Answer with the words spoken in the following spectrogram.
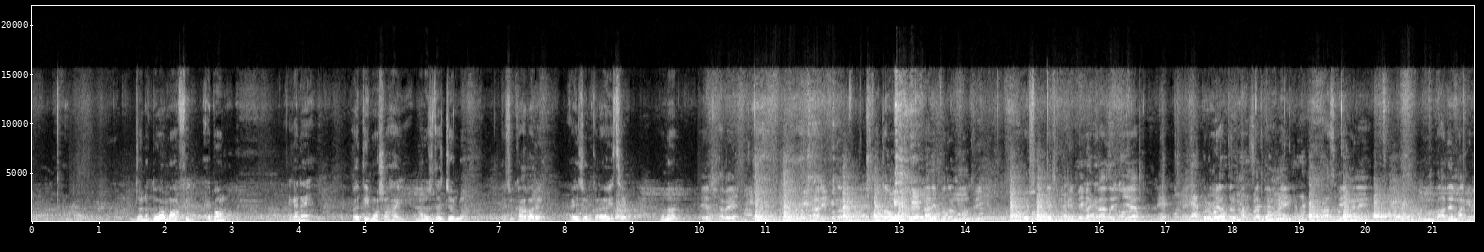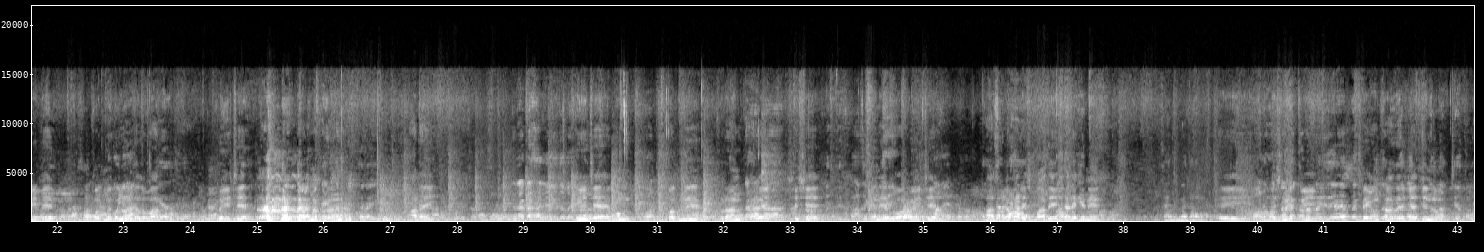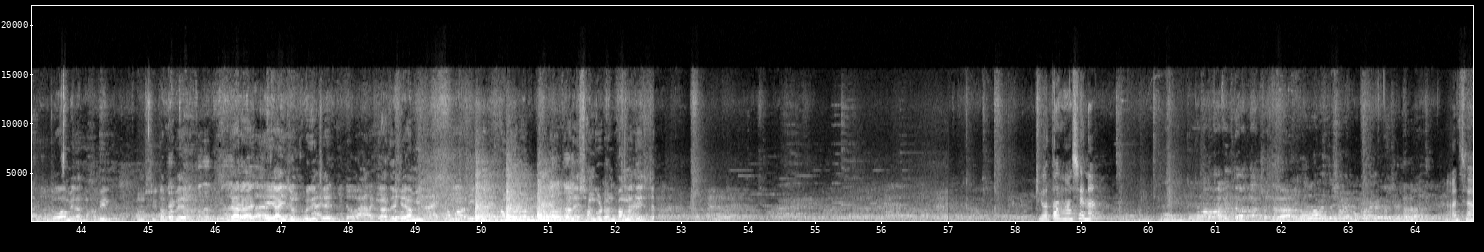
জন্য দোয়া মাহফিল এবং এখানে অতি অসহায় মানুষদের জন্য কিছু খাবারের আয়োজন করা হয়েছে। ওনার সাবেক নারী প্রধান, প্রথম নারী প্রধানমন্ত্রী অবশ্যই দেশমন্ত্রী বেগম খালেদা জিয়া। মাকবাদ কামায় আজকে এখানে বাদের মাগরিবে কদমে কোরআন হয়েছে। আদায় হয়েছে এবং কদমে কোরআন আদায় শেষে এখানে দোয়া হয়েছে। আজকে আবার বাদে এসার এখানে এই দেশনেত্রী বেগম খালেদা জিয়ার জন্য দোয়া মিলাদ মাহবিল অনুষ্ঠিত হবে। যারা এই আয়োজন করেছে, তাদেরকে আমি আমার সংগঠন মানে সংগঠন বাংলাদেশ কেউ তা হাসে না? আচ্ছা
